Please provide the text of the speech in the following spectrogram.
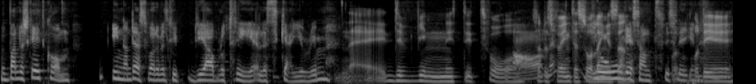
Men Baldur's Gate kom, innan dess var det väl typ Diablo 3 eller Skyrim. Nej, Divinity 2 Ja, släpptes men- för inte så jo, länge sedan. det är sant och, visserligen. och det,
